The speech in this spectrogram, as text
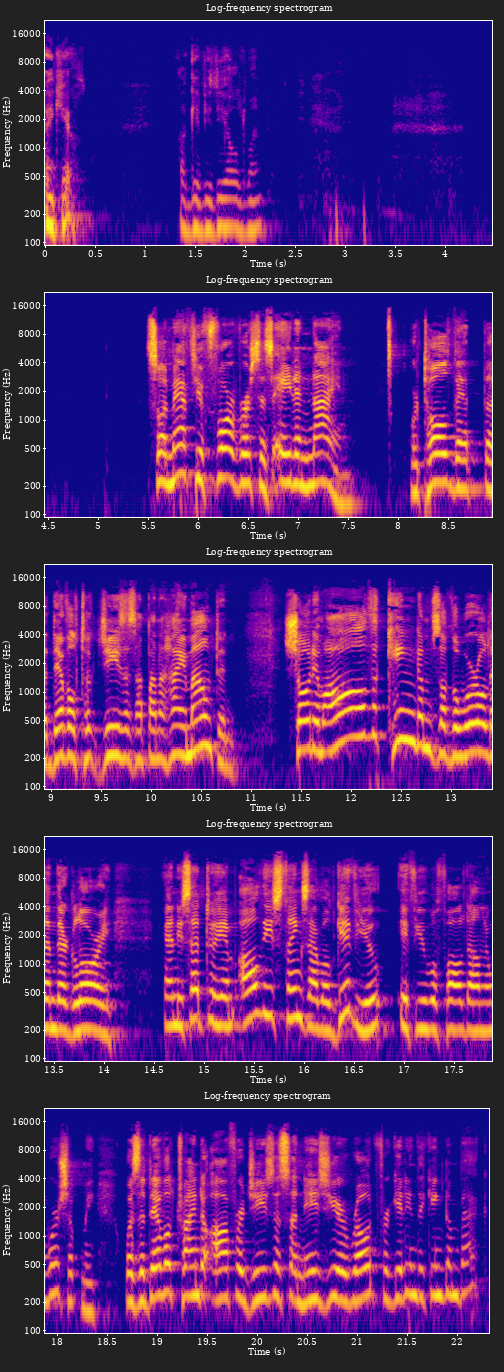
Thank you. I'll give you the old one. So in Matthew 4, verses 8 and 9, we're told that the devil took Jesus up on a high mountain, showed him all the kingdoms of the world and their glory, And he said to him, All these things I will give you if you will fall down and worship me. Was the devil trying to offer Jesus an easier road for getting the kingdom back?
